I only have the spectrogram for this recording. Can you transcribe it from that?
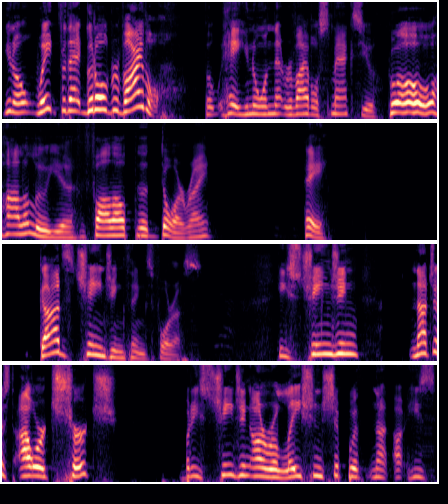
you know, wait for that good old revival. But hey, you know, when that revival smacks you, whoa, hallelujah, fall out the door, right? Hey, God's changing things for us. He's changing not just our church, but he's changing our relationship with not uh, he's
